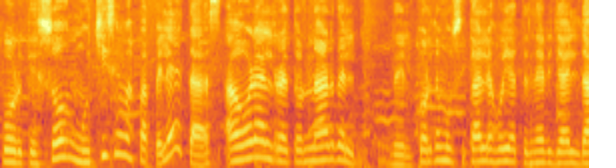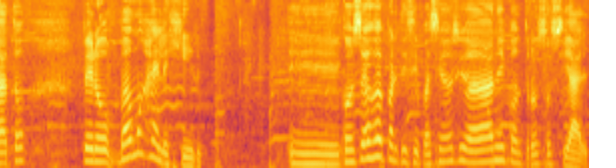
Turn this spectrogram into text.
porque son muchísimas papeletas. Ahora al retornar del, del corte musical les voy a tener ya el dato, pero vamos a elegir eh, Consejo de Participación Ciudadana y Control Social,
